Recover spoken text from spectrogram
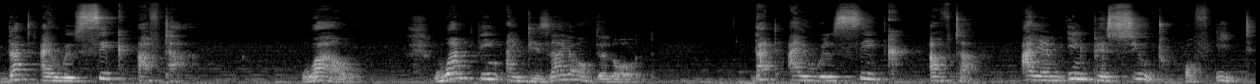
that I will seek after. Wow. One thing I desire of the Lord, that I will seek after. I am in pursuit of it.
